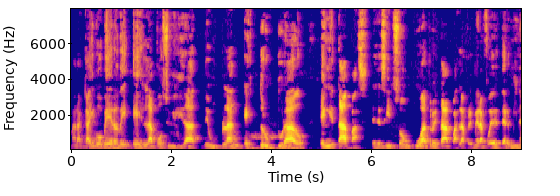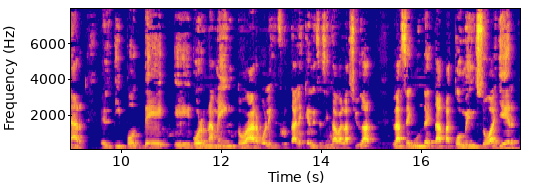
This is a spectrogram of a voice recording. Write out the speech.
Maracaibo Verde es la posibilidad de un plan estructurado en etapas, es decir, son cuatro etapas. La primera fue determinar el tipo de eh, ornamento, árboles y frutales que necesitaba la ciudad. La segunda etapa comenzó ayer,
